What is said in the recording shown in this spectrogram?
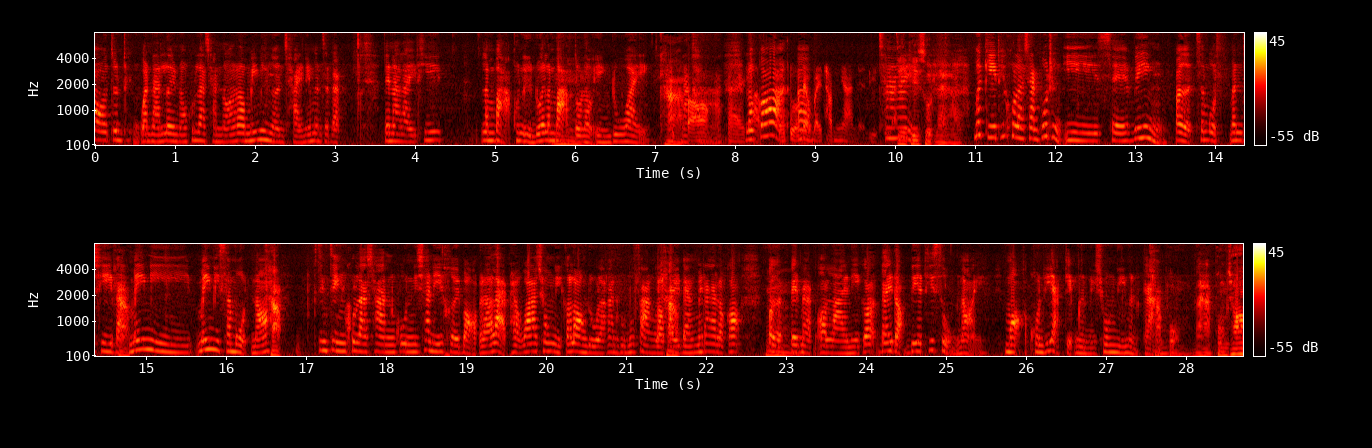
รอจนถึงวันนั้นเลยเนาะคุณราชันเนาะเราไม่มีเงินใช้นี่มันจะแบบเป็นอะไรที่ลำบากคนอื่นด้วยลำบากอืมตัวเราเองด้วยครับนะต้อคะงใช่ครับแล้วก็ตัวเอ่อเดี๋ยวไปทำงานเนี่ยดีที่สุดใช่ดีที่สุดแล้ว เมื่อกี้ที่คุณราชันพูดถึง e saving เปิดสมุดบัญชีแบครับบไม่มีไม่มีสมุดเนาะครับ จริง ๆ คุณราชันคุณนิชานีเคยบอกไปแล้วแหละเพราะว่าช่วงนี้ก็ลองดูแล้วกันคุณผู้ฟังเราครับไปแบงค์ไม่ได้เราก็เปิดอืมเป็นแบบออนไลน์นี้ก็ได้ดอกเบี้ยที่สูงหน่อยเหมาะกับคนที่อยากเก็บเงินในช่วงนี้เหมือนกัน ครับผมนะฮะผมชอบ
